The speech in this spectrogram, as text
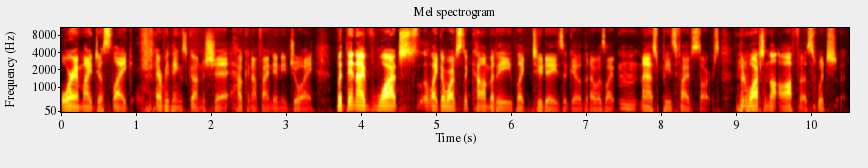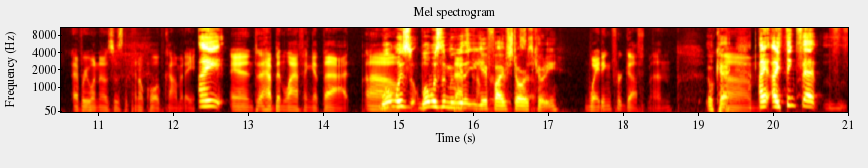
Or am I just like everything's gone to shit? How can I find any joy? But then I've watched like I watched a comedy like two days ago that I was like mm, masterpiece five stars. I've been mm-hmm. watching The Office, which everyone knows is the pinnacle of comedy, I and have been laughing at that. what was Um, what was the movie that you gave five stars, stuff. Cody? Waiting for Guffman. Okay. Um, I, I think that th-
